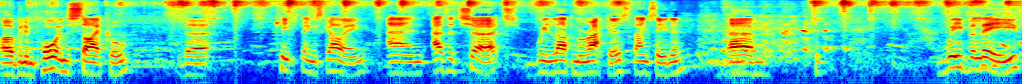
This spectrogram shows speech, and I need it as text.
of an important cycle that keeps things going. And as a church, we love maracas. Thanks, Eden. Um, we believe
